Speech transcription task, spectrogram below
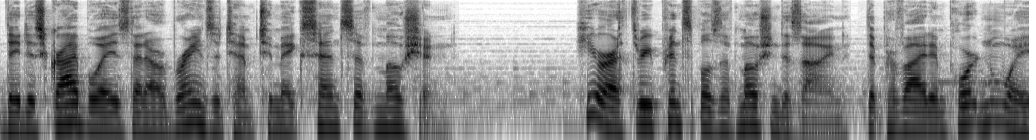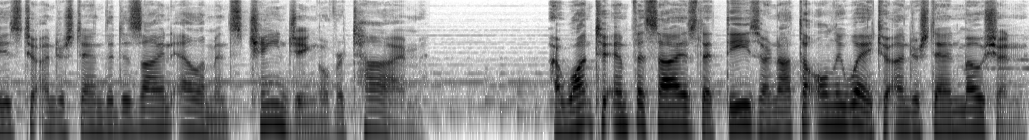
They describe ways that our brains attempt to make sense of motion. Here are three principles of motion design that provide important ways to understand the design elements changing over time. I want to emphasize that these are not the only way to understand motion,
